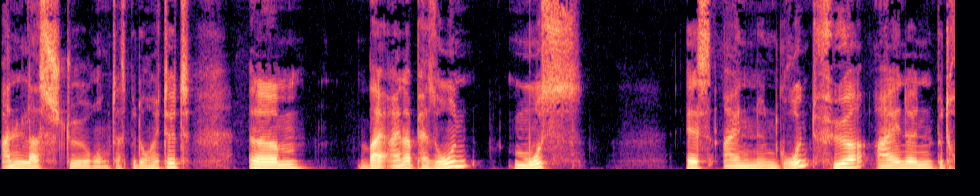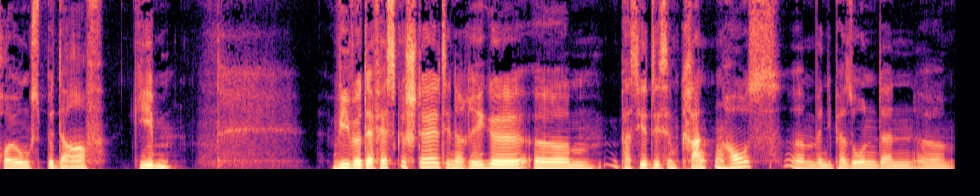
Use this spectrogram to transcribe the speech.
Anlassstörung. Das bedeutet, ähm, bei einer Person muss es einen Grund für einen Betreuungsbedarf geben. Wie wird er festgestellt? In der Regel ähm, passiert dies im Krankenhaus, ähm, wenn die Personen dann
